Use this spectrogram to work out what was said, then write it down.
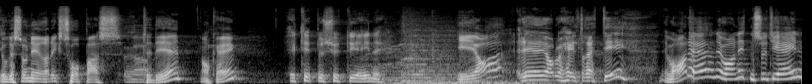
du resonnerer deg såpass til det? Ok. Jeg tipper 71. jeg. Ja, det gjør du helt rett i. Det var det. Det var 1971.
